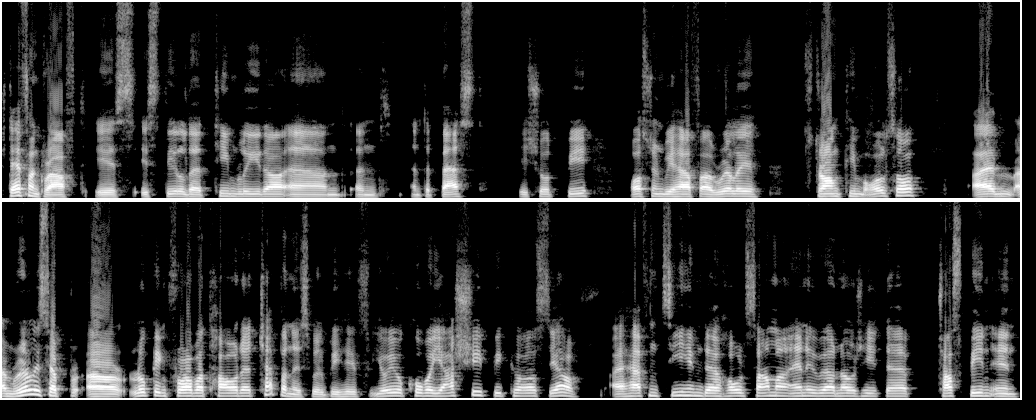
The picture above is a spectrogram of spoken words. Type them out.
Stefan Kraft is is still the team leader and and and the best he should be. Austrian, we have a really strong team also. I'm I'm really uh, looking forward how the Japanese will behave. Ryoyu Kobayashi because yeah I haven't seen him the whole summer anywhere. No, he have just been in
